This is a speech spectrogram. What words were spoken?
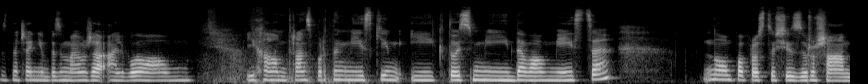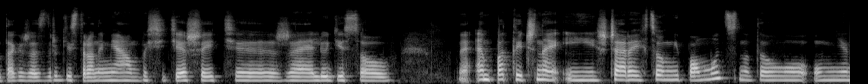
w znaczeniu bez męża, albo jechałam transportem miejskim i ktoś mi dawał miejsce. No, po prostu się wzruszałam, także z drugiej strony miałam się cieszyć, e, że ludzie są empatyczne i szczere i chcą mi pomóc, no to u mnie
